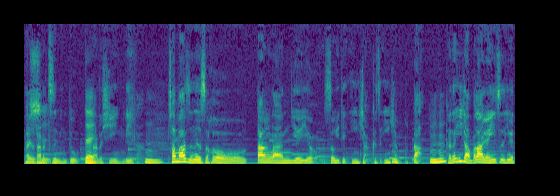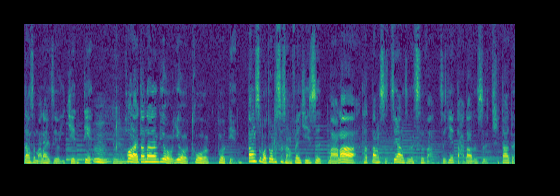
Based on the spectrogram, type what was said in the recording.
它有它的知名度，对。它的吸引力啦。嗯，川麻子那时候当然也有受一点影响，可是影响不大。嗯哼，可能影响不大，原因是因为当时麻辣也只有一间店。嗯，后来当当又又有拓拓点，当时。我做的市场分析是，麻辣它当时这样子的吃法，直接达到的是其他的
